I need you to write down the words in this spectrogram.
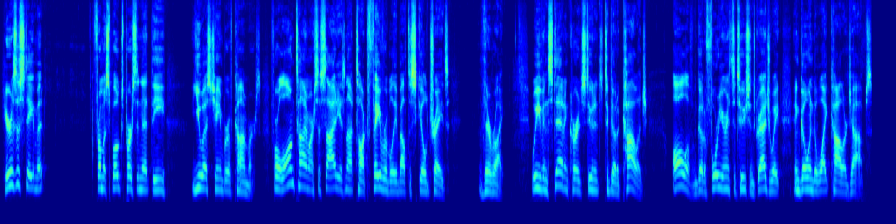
Here's a statement from a spokesperson at the U.S. Chamber of Commerce. For a long time, our society has not talked favorably about the skilled trades. They're right. We've instead encouraged students to go to college. All of them go to four year institutions, graduate, and go into white collar jobs.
